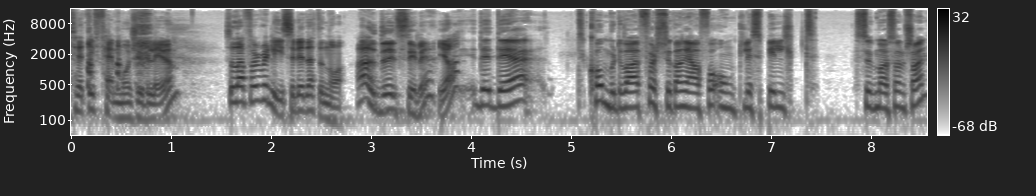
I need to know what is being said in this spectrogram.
35-årsjubileum, så derfor releaser de dette nå. Er det stilig? Ja, Det, det kommer til å være første gang jeg får ordentlig spilt Super Mario Sunshine.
